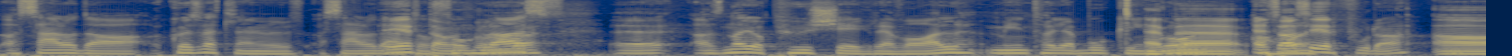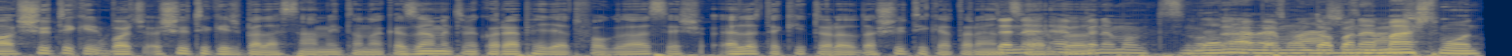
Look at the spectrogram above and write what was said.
a szálloda közvetlenül a szállodától Értem, foglalsz, ö, az nagyobb hűségre val, mint hogy a bookingon. Ebbe Ez azért fura. a sütik, is, bocs, a sütik is beleszámítanak. Ez olyan, mint amikor rephegyet foglalsz, és előtte kitöröd a sütiket a De ne, rendszerből. ebben nem, amit De mondta, nem, ebben mond, más, abban nem más. mást mond.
